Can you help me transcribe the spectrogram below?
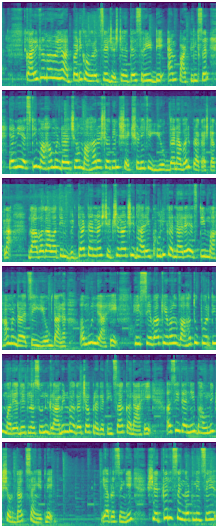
कार्यक्रमावेळी आटपाडी काँग्रेसचे ज्येष्ठ नेते Shri D M Patil sir यांनी एस टी महामंडळाच्या महाराष्ट्रातील शैक्षणिक योगदानावर प्रकाश टाकला. गावागावातील विद्यार्थ्यांना शिक्षणाची धारे खुली करणाऱ्या एस टी महामंडळाचे योगदान अमूल्य आहे. ही सेवा केवळ वाहतूकपुरती मर्यादित नसून ग्रामीण भागाच्या प्रगतीचा कणा आहे असे त्यांनी भावनिक शब्दात सांगितले. या प्रसंगी शेतकरी संघटनेचे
